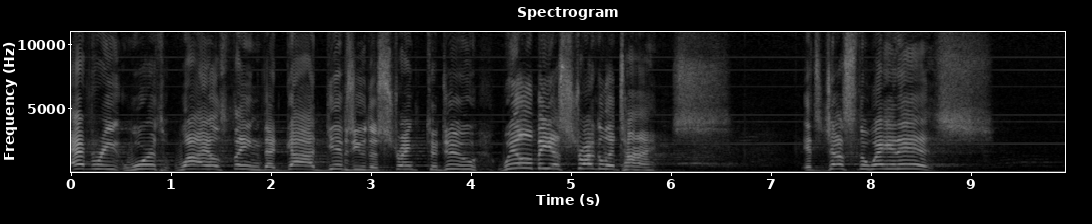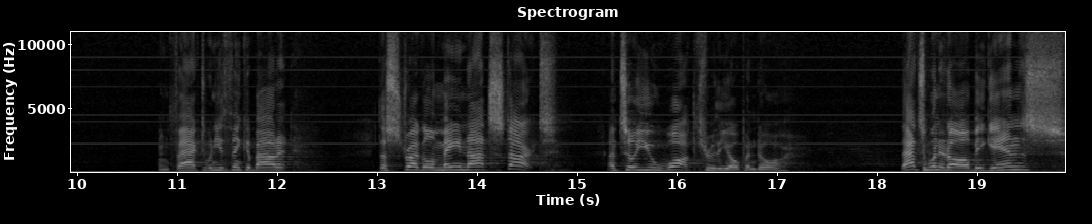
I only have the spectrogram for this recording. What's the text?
Every worthwhile thing that God gives you the strength to do will be a struggle at times. It's just the way it is. In fact, when you think about it, the struggle may not start until you walk through the open door. That's when it all begins.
